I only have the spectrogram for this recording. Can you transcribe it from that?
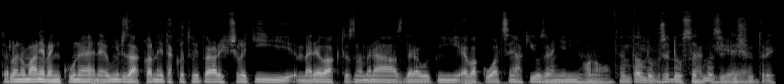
tohle normálně venku, ne, ne uvnitř základny, takhle to vypadá, když přiletí medevak, to znamená zdravotní evakuace nějakého zraněného. No. Ten tam dobře dosed mezi ty šutry.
